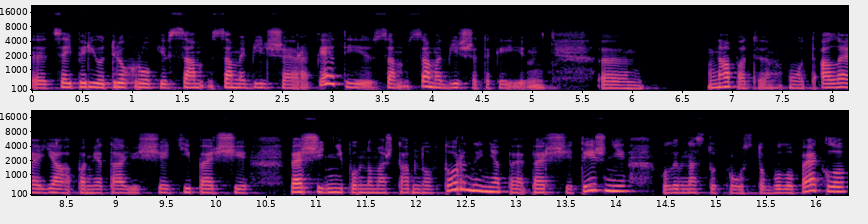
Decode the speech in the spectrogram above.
е, цей період трьох років сам, саме більше ракет і сам, саме більше такий е, напад. От. Але я пам'ятаю ще ті перші, перші дні повномасштабного вторгнення, перші тижні, коли в нас тут просто було пекло.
